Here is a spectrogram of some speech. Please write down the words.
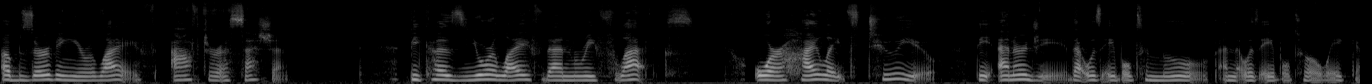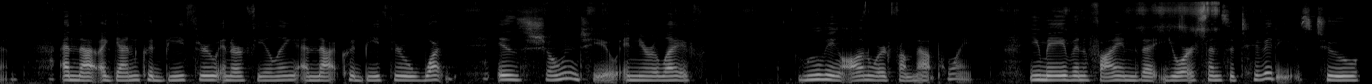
observing your life after a session because your life then reflects or highlights to you the energy that was able to move and that was able to awaken. And that again could be through inner feeling, and that could be through what is shown to you in your life moving onward from that point. You may even find that your sensitivities to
